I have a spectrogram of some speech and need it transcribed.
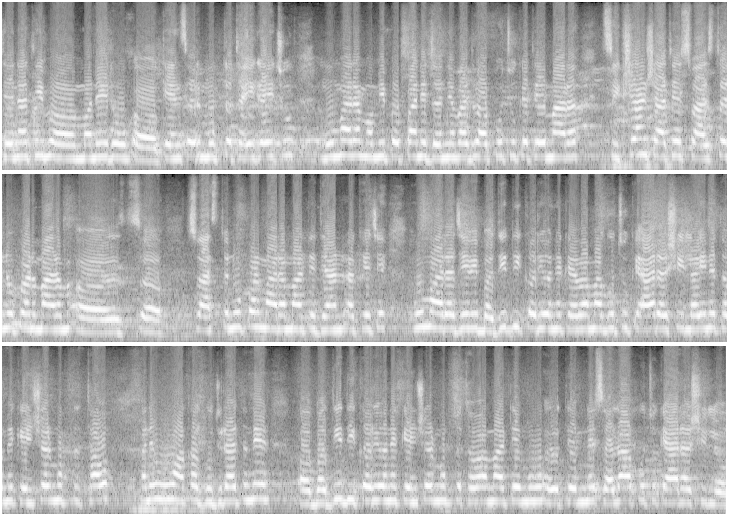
તેનાથી મને રોગ કેન્સર મુક્ત થઈ ગઈ છું. હું મારા મમ્મી પપ્પાને ધન્યવાદ આપું છું કે તે મારા શિક્ષણ સાથે સ્વાસ્થ્યનું પણ મારા સ્વાસ્થ્યનું પણ મારા માટે ધ્યાન રાખે છે. હું મારા જેવી બધી દીકરીઓને કહેવા માગું છું કે આ રસી લઈને તમે કેન્સર મુક્ત થાઓ અને હું આખા ગુજરાતને બધી દીકરીઓને કેન્સર મુક્ત થવા માટે હું તેમને સલાહ આપું છું કે આ રસી લો.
